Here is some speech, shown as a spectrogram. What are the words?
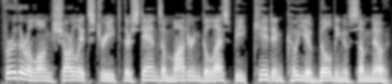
Further along Charlotte Street there stands a modern Gillespie, Kidd and Coia building of some note.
